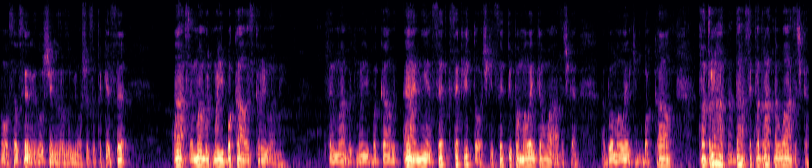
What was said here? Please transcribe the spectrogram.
О, це все взагалі не зрозуміло, що це таке. Це. А, це, мабуть, мої бокали з крилами. Це, мабуть, мої бокали. А, ні, це, це квіточки. Це типу маленька вазочка. Або маленький бокал. Квадратна, да, це квадратна вазочка.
